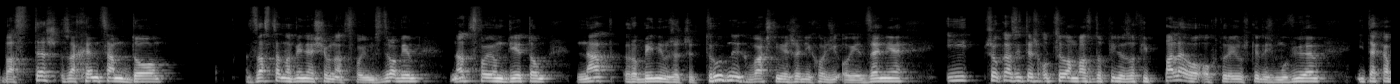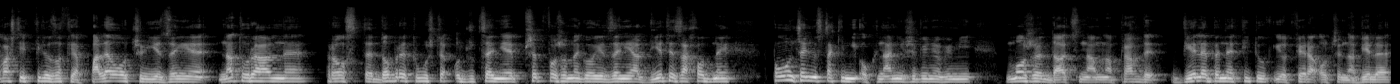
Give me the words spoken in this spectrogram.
Was też zachęcam do zastanowienia się nad swoim zdrowiem, nad swoją dietą, nad robieniem rzeczy trudnych, właśnie jeżeli chodzi o jedzenie. I przy okazji też odsyłam Was do filozofii paleo, o której już kiedyś mówiłem i taka właśnie filozofia paleo, czyli jedzenie naturalne, proste, dobre tłuszcze, odrzucenie przetworzonego jedzenia, diety zachodniej w połączeniu z takimi oknami żywieniowymi może dać nam naprawdę wiele benefitów i otwiera oczy na wiele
